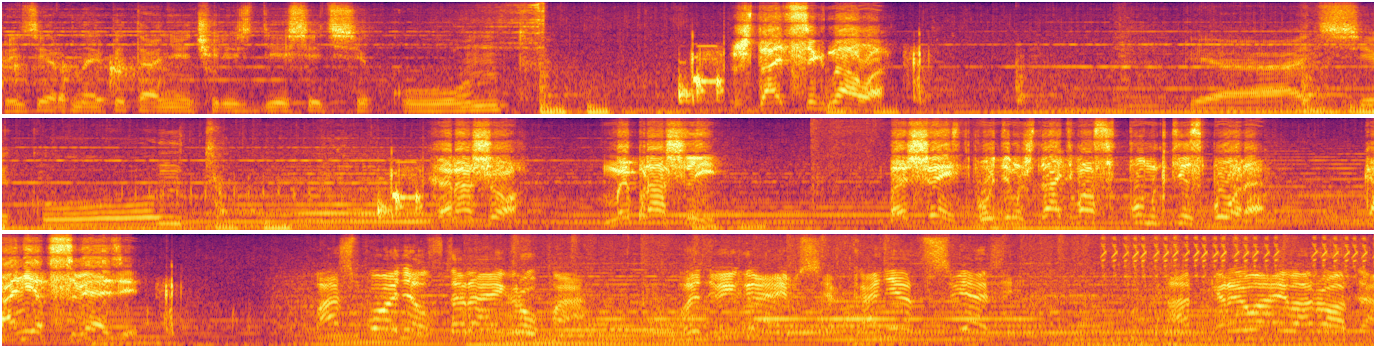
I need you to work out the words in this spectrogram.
Резервное питание через 10 секунд. Ждать сигнала. 5 секунд. Хорошо, мы прошли. Б6, будем ждать вас в пункте сбора. Конец связи. Вас понял, вторая группа. Выдвигаемся, конец связи. Открывай ворота.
